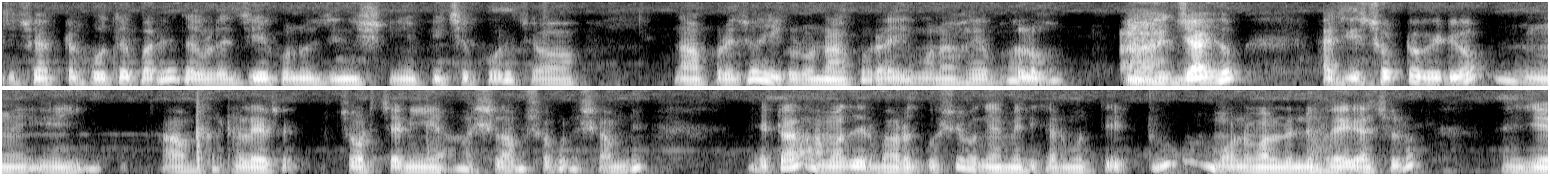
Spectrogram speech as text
কিছু একটা হতে পারে। তাহলে যে কোনো জিনিস নিয়ে পিছিয়ে পড়ে যাওয়া না পড়ে যাওয়া এগুলো না করাই মনে হয় ভালো। যাই হোক আজকে ছোট্ট ভিডিও এই আম কাঁঠালের চর্চা নিয়ে আসলাম সকলের সামনে। এটা আমাদের ভারতবর্ষে এবং আমেরিকার মধ্যে একটু মনোমাল্য হয়ে গেছিল। যে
